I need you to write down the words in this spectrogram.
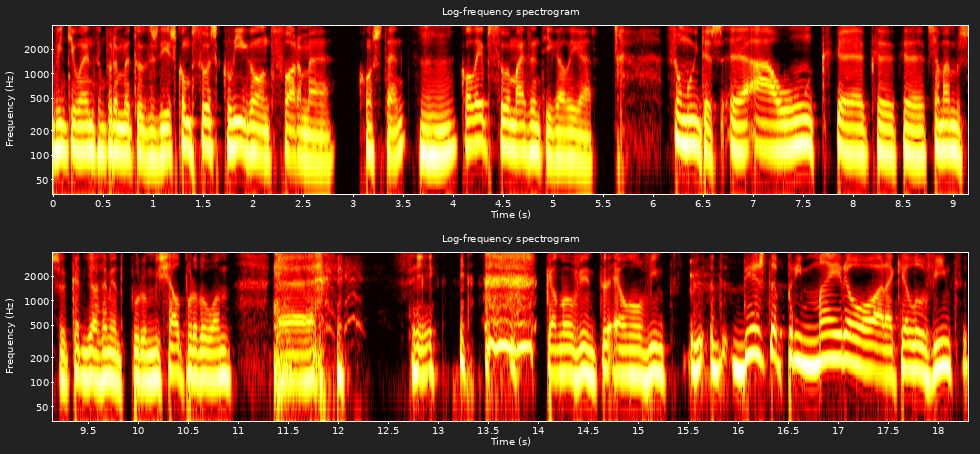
21 anos, um programa todos os dias, com pessoas que ligam de forma constante. Qual é a pessoa mais antiga a ligar? São muitas. Eh, há um que, que- que- que chamamos carinhosamente por Michel Perdoa-me, eh, Sim. que é um ouvinte, é um ouvinte de- de- desde a primeira hora. Aquele ouvinte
